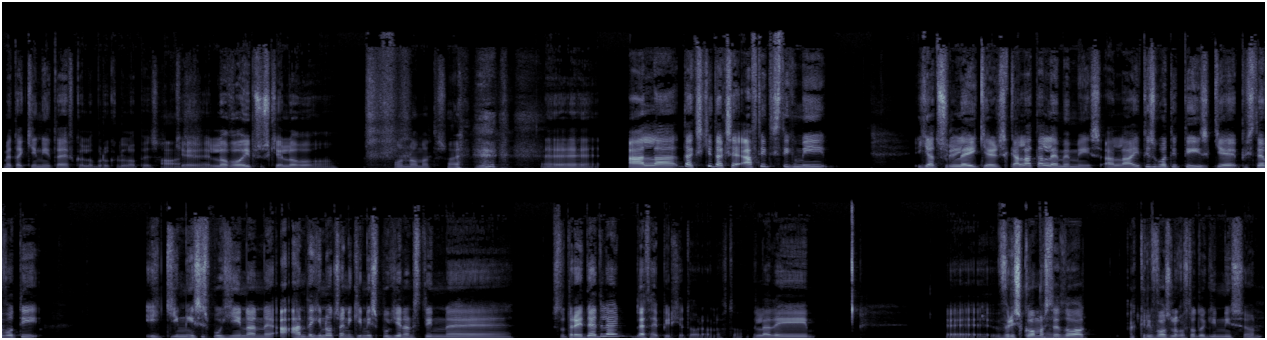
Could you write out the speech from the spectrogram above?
μετακινείται εύκολο ο Μπρουκ Λόπεζ. Όχι. Και λόγω ύψους και λόγω ονόματος. ε, αλλά εντάξει, κοίταξε, αυτή τη στιγμή για τους Lakers, καλά τα λέμε εμείς, αλλά it is what it is. Και πιστεύω ότι οι κινήσεις που γίνανε, α, αν δεν γινόταν οι κινήσεις που γίνανε στην, ε, στο trade deadline, δεν θα υπήρχε τώρα όλο αυτό. Δηλαδή, ε, βρισκόμαστε Ε. εδώ α- ακριβώς λόγω αυτών των κινήσεων.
